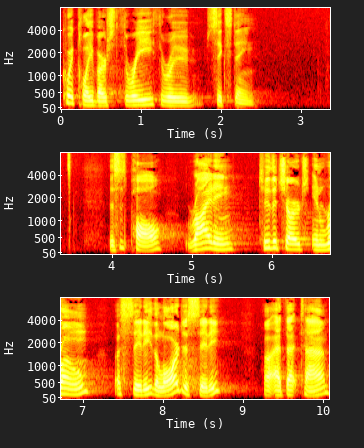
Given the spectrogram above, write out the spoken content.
quickly verse 3 through 16. This is Paul writing to the church in Rome, a city, the largest city uh, at that time,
